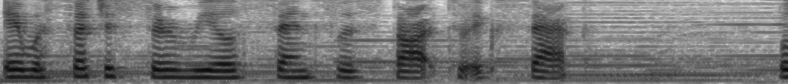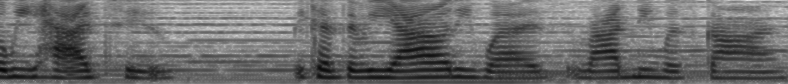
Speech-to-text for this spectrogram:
It was such a surreal, senseless thought to accept, but we had to because the reality was Rodney was gone.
